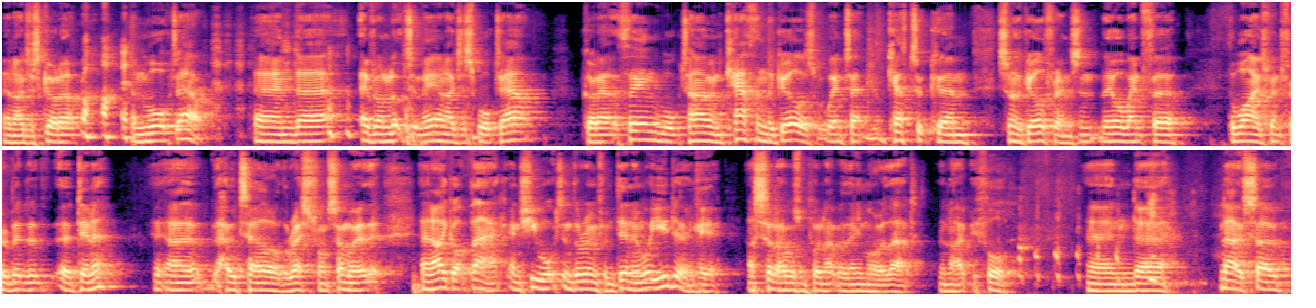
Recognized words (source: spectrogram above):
And I just got up and walked out. And uh, everyone looked at me, and I just walked out, got out of the thing, walked home. And Kath and the girls went. Out, Kath took um, some of the girlfriends, and they all went for the wives went for a bit of uh, dinner uh, hotel or the restaurant somewhere. And I got back and she walked into the room from dinner. And what are you doing here? I said I wasn't putting up with any more of that the night before. and uh, no, so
